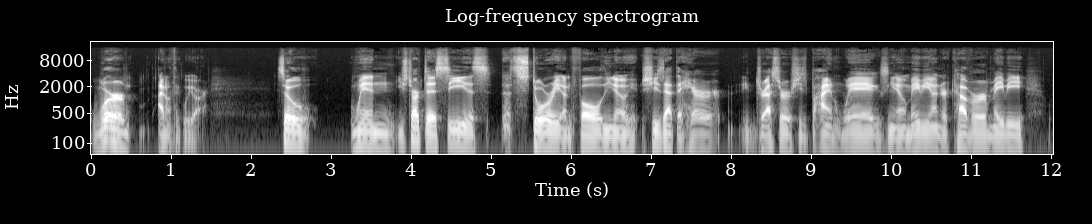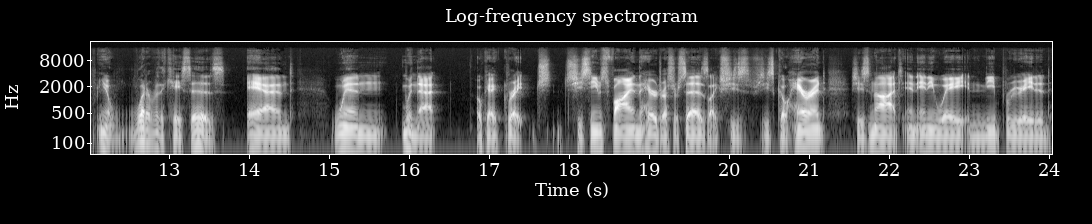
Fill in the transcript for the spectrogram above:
We're, I don't think we are. So when you start to see this uh, story unfold, you know, she's at the hairdresser, she's buying wigs, you know, maybe undercover, maybe, you know, whatever the case is. And when, when that, okay, great. She, she seems fine. The hairdresser says like she's, she's coherent. She's not in any way inebriated.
